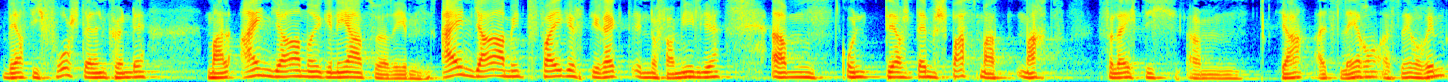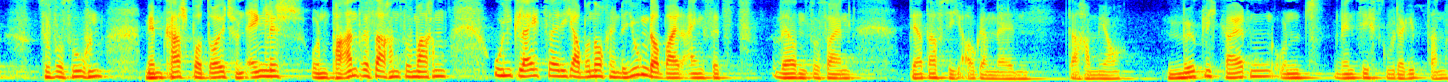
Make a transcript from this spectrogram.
wer sich vorstellen könnte, mal ein Jahr Neuguinea zu erleben. Ein Jahr mit Feiges direkt in der Familie ähm, und der dem Spaß macht, vielleicht sich ähm, ja, als Lehrer, als Lehrerin zu versuchen, mit dem Kasper Deutsch und Englisch und ein paar andere Sachen zu machen und gleichzeitig aber noch in der Jugendarbeit eingesetzt werden zu sein, der darf sich auch gern melden. Da haben wir Möglichkeiten und wenn es sich gut ergibt, dann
